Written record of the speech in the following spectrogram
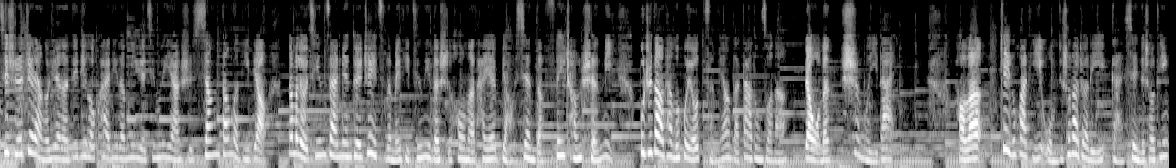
其实这两个月呢，滴滴和快递的蜜月经历啊是相当的低调。那么柳青在面对这次的媒体经历的时候呢，他也表现得非常神秘，不知道他们会有怎么样的大动作呢？让我们拭目以待。好了，这个话题我们就说到这里，感谢你的收听。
